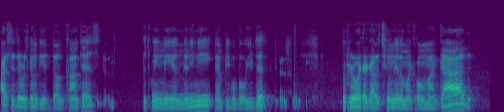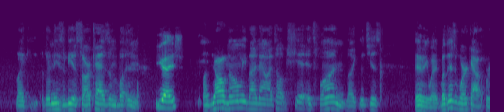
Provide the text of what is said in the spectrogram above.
I said there was going to be a dunk contest between me and Mini Me, and people believed it. If you're like, I gotta tune in, I'm like, oh my god, like there needs to be a sarcasm button. Yes. Like y'all know me by now. I talk shit. It's fun. Like it's just anyway. But this workout for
